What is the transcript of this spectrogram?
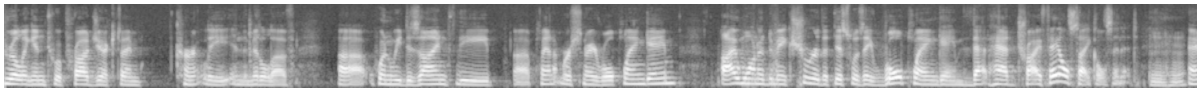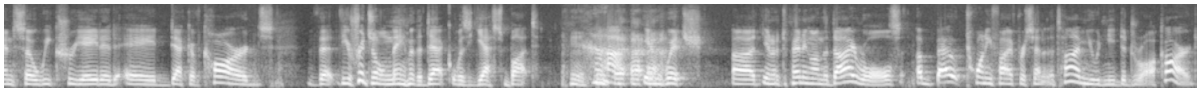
drilling into a project I'm currently in the middle of, uh, when we designed the uh, Planet Mercenary role playing game, I wanted to make sure that this was a role playing game that had try fail cycles in it. And so we created a deck of cards that the original name of the deck was Yes But, in which, uh, you know, depending on the die rolls, about 25% of the time you would need to draw a card.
